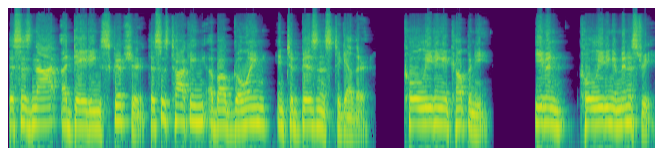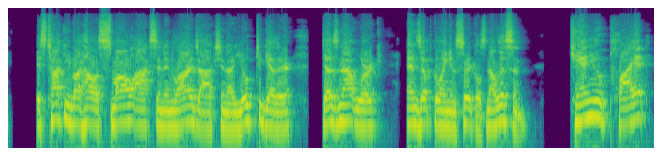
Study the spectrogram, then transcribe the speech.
this is not a dating scripture. This is talking about going into business together, co-leading a company, even co-leading a ministry. It's talking about how a small oxen and large oxen are yoked together, does not work, ends up going in circles. Now listen, can you apply it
